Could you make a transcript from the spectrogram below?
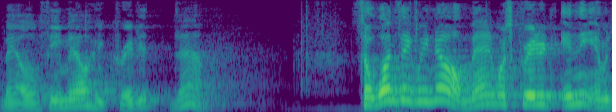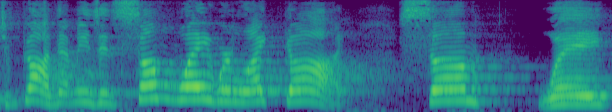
male and female, he created them. So, one thing we know man was created in the image of God. That means in some way we're like God. Some way,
